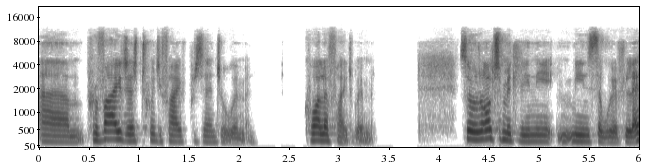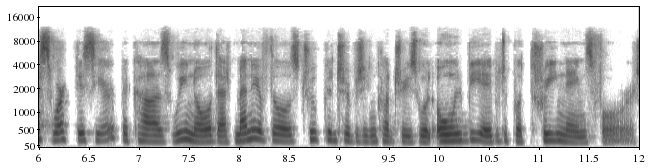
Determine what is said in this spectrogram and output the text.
um, provided 25% are women, qualified women. So it ultimately ne- means that we have less work this year because we know that many of those troop contributing countries will only be able to put three names forward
